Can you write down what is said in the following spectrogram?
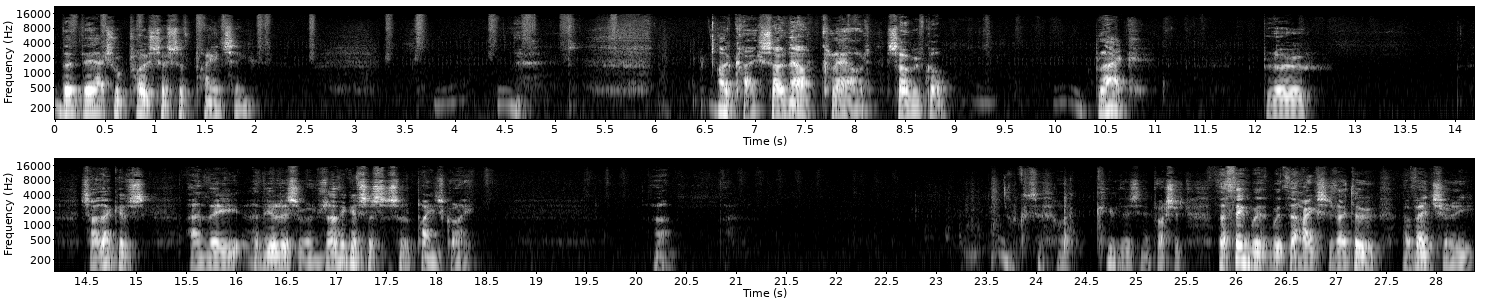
the, the actual process of painting. Okay, so now cloud. So we've got black, blue. So that gives, and the and the alizarin. So that gives us a sort of Payne's grey. Ah. Oh. I keep losing the brushes. The thing with, with the hakes is they do eventually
